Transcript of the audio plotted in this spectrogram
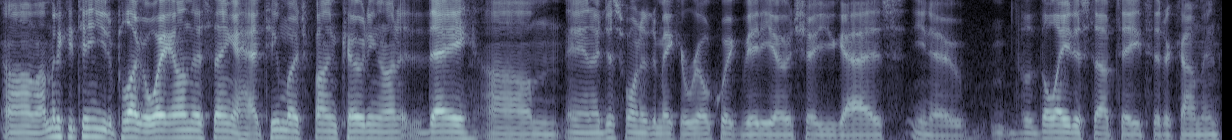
um, I'm going to continue to plug away on this thing. I had too much fun coding on it today. Um, and I just wanted to make a real quick video and show you guys, you know, the, the latest updates that are coming.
